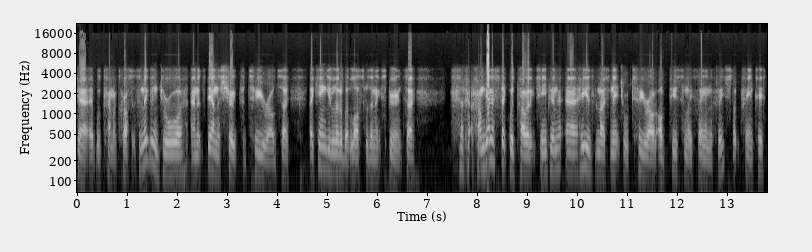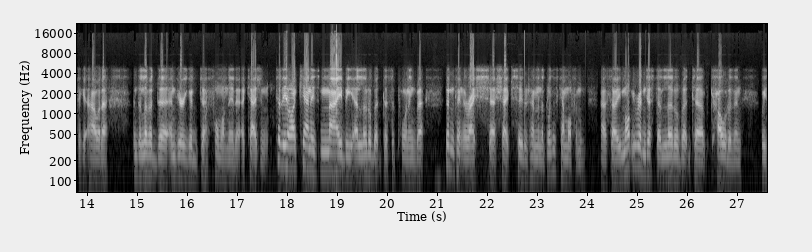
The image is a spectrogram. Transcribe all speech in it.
uh, it would come across. It's a niggling draw, and it's down the chute for two-year-olds, so they can get a little bit lost with inexperience. So I'm going to stick with Poetic Champion. Uh, he is the most natural two-year-old I've personally seen in the flesh. Looked fantastic at Hawera and delivered uh, in very good uh, form on that occasion. To the eye count is maybe a little bit disappointing, but didn't think the race uh, shape suited him, and the blinkers come off him, uh, so he might be ridden just a little bit uh, colder than we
